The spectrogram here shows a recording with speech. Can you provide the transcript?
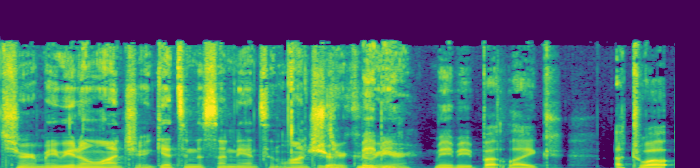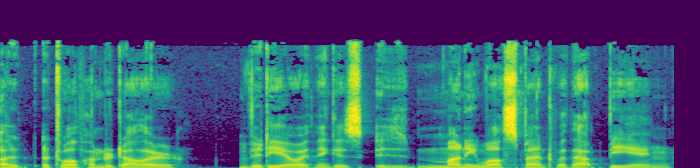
Sure, maybe it'll launch. It gets into Sundance and launches your career. maybe, maybe, but like a twelve a, a twelve hundred dollar video, I think is is money well spent without being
